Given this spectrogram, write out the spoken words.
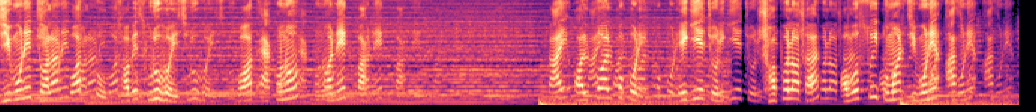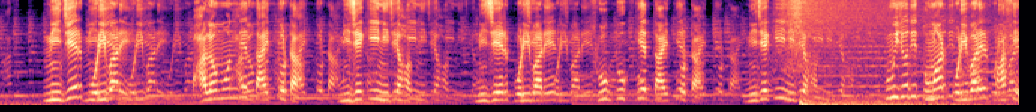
জীবনে চলার পথ তো সবে শুরু হয়েছে। পথ এখনও অনেক বাকি। তাই অল্প অল্প করে এগিয়ে চল সফলতা অবশ্যই তোমার জীবনে আসবে। নিজের পরিবারে ভালো মন্দের দায়িত্বটা নিজেকেই নিতে হবে। নিজের পরিবারে সুখ দুঃখের দায়িত্বটা নিজেকেই নিতে হবে। তুমি যদি তোমার পরিবারের পাশে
